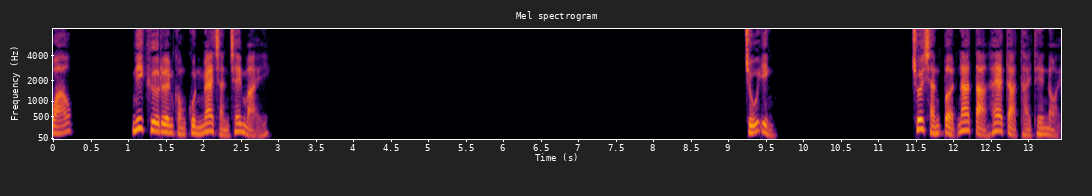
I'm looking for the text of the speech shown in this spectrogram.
ว้าว นี่คือเรือนของคุณแม่ฉันใช่ไหม จูอิง ช่วยฉันเปิดหน้าต่างให้อากาศถ่ายเทหน่อย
